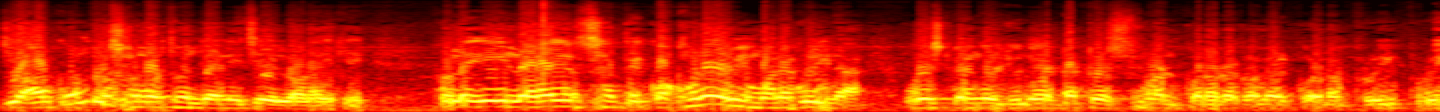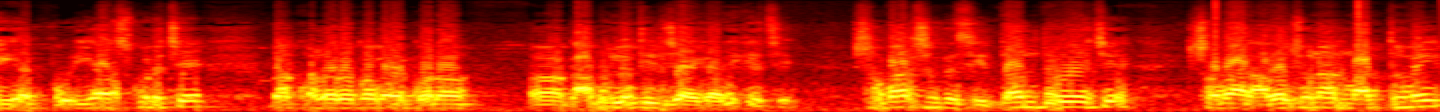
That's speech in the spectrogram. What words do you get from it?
যে অকুণ্ঠ সমর্থন জানিয়েছে এই লড়াইকে। ফলে এই লড়াইয়ের সাথে কখনোই আমি মনে করি না West Bengal junior doctors front কোনো রকমের কোনো প্রই- করেছে বা কোনো রকমের কোনো গাফিলতির জায়গা রেখেছে। সবার সাথে সিদ্ধান্ত হয়েছে সবার আলোচনার মাধ্যমেই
